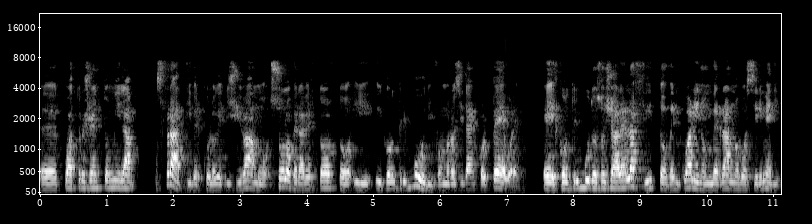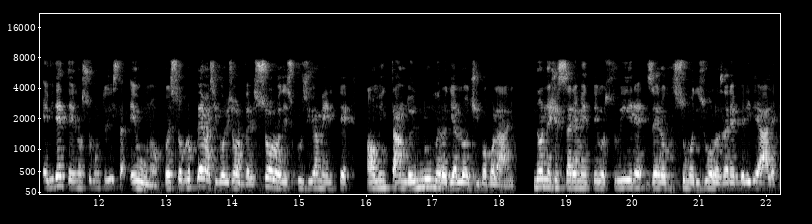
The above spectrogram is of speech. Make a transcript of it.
eh, 400.000 sfratti per quello che dicevamo solo per aver tolto i, i contributi, famorosità incolpevole, e il contributo sociale all'affitto per i quali non verranno posti rimedi. Evidente dal nostro punto di vista è uno, questo problema si può risolvere solo ed esclusivamente aumentando il numero di alloggi popolari, non necessariamente costruire, zero consumo di suolo sarebbe l'ideale,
